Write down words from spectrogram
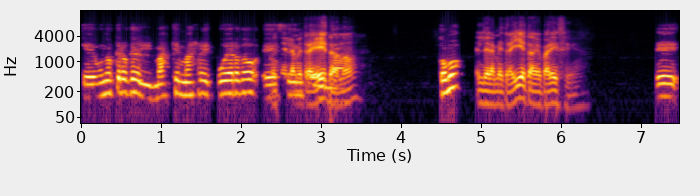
que uno creo que el más que más recuerdo El es de la el de metralleta, la- ¿no? ¿Cómo? El de la metralleta, me parece. Eh,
